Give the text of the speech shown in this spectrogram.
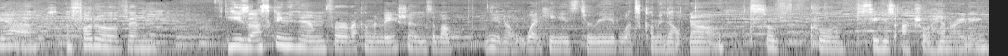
yeah, a photo of him. He's asking him for recommendations about, you know, what he needs to read, what's coming out now. It's so cool to see his actual handwriting.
